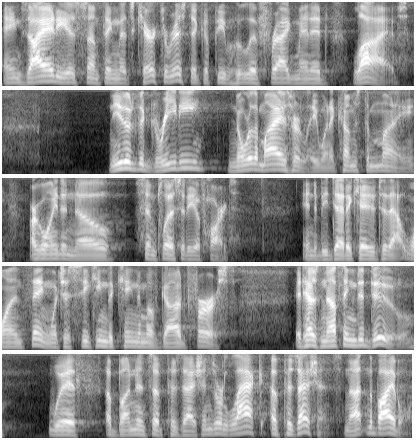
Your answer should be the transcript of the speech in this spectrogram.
anxiety is something that's characteristic of people who live fragmented lives. Neither the greedy nor the miserly, when it comes to money, are going to know simplicity of heart and to be dedicated to that one thing, which is seeking the kingdom of God first. It has nothing to do with abundance of possessions or lack of possessions, not in the Bible.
